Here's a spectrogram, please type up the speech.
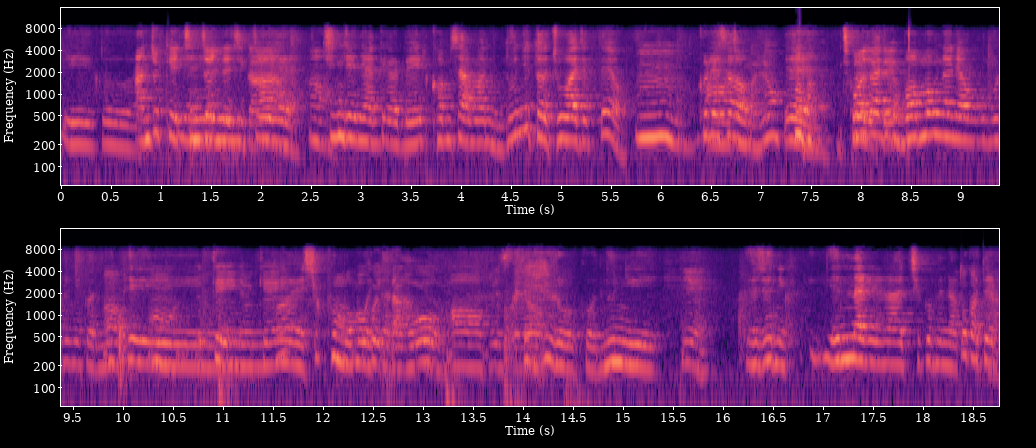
이, 그. 안 좋게 예, 되지가. 예, 어. 진전이한테가 매일 검사하면 눈이 더 좋아졌대요. 음. 그래서. 아, 정말요? 예. 그래가지고 좋아졌대요. 뭐 먹느냐고 물으니까 어, 루테인. 어, 루테인 이렇게 어, 식품 먹고, 먹고 있다고. 있다고. 어, 그랬어요. 그대로 그 눈이 예. 여전히 옛날이나 지금이나 똑같아요. 그대로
